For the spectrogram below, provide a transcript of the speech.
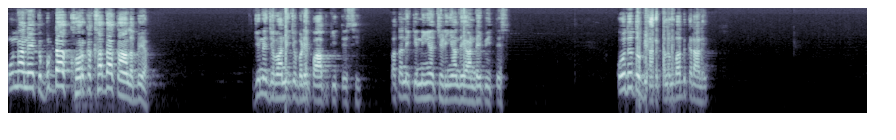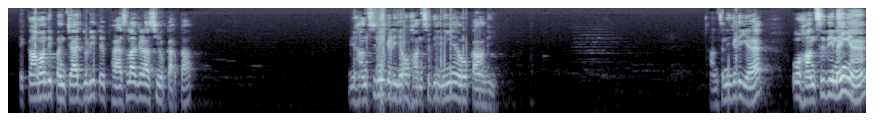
ਉਹਨਾਂ ਨੇ ਇੱਕ ਬੁੱਢਾ ਖੁਰਕ ਖਾਦਾ ਕਾਂ ਲੱਭਿਆ, ਜਿਹਨੇ ਜਵਾਨੀ 'ਚ ਬੜੇ ਪਾਪ ਕੀਤੇ ਸੀ। ਪਤਾ ਨਹੀਂ ਕਿੰਨੀਆਂ ਚਿੜੀਆਂ ਦੇ ਆਂਡੇ ਪੀਤੇ ਸੀ। ਉਹਦੇ ਤੋਂ ਬਿਆਨ ਕਲਮਬੱਧ ਕਰਾ ਲਏ। ਤੇ ਕਾਵਾਂ ਦੀ ਪੰਚਾਇਤ ਜੁੜੀ ਤੇ ਫੈਸਲਾ ਜਿਹੜਾ ਸੀ ਉਹ ਕਰਤਾ। ਵੀ ਹੰਸਨੀ ਜਿਹੜੀ ਆ ਉਹ ਹੰਸ ਦੀ ਨਹੀਂ ਹੈ, ਉਹ ਕਾਂ ਦੀ। ਹੰਸਨੀ ਜਿਹੜੀ ਹੈ, ਉਹ ਹੰਸ ਦੀ ਨਹੀਂ ਹੈ,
